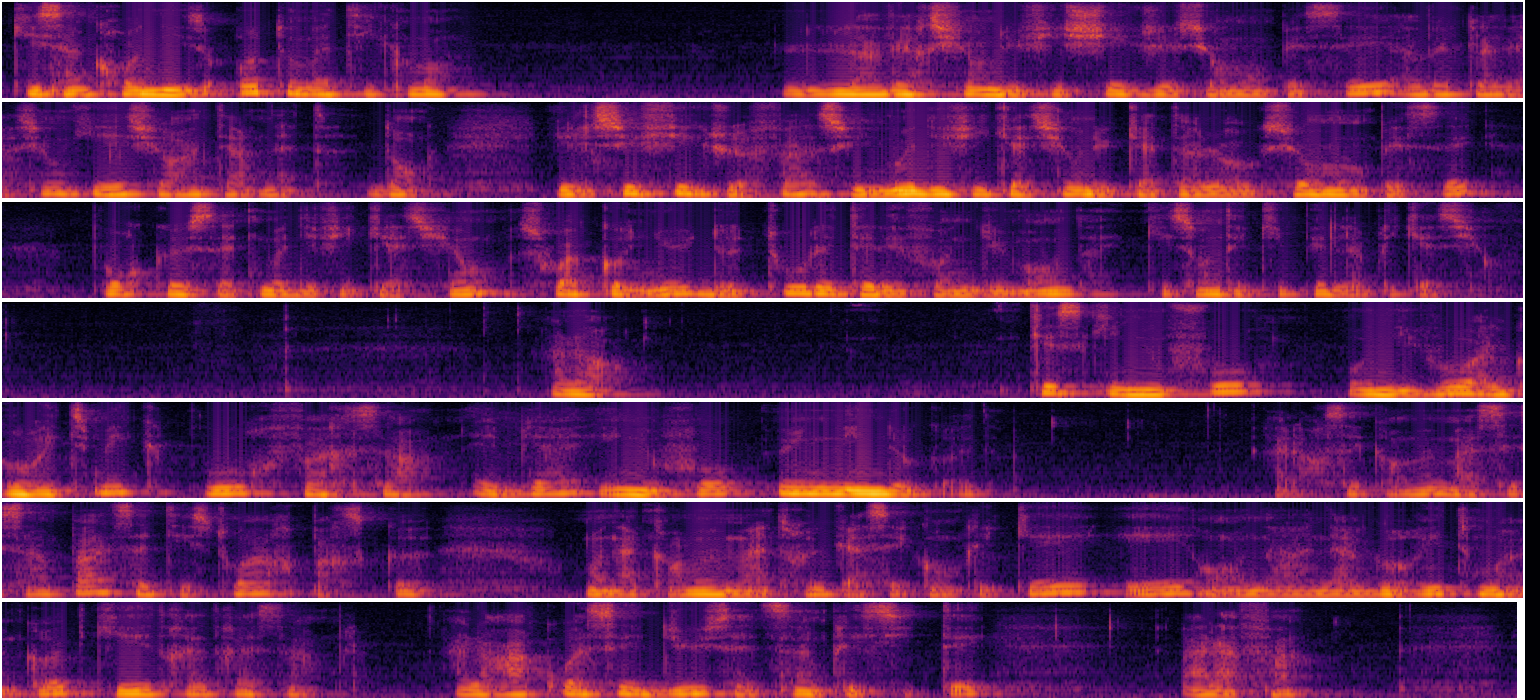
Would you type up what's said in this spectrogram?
qui synchronise automatiquement la version du fichier que j'ai sur mon PC avec la version qui est sur Internet. Donc, il suffit que je fasse une modification du catalogue sur mon PC pour que cette modification soit connue de tous les téléphones du monde qui sont équipés de l'application. Alors, qu'est-ce qu'il nous faut au niveau algorithmique pour faire ça? Eh bien, il nous faut une ligne de code. Alors, c'est quand même assez sympa cette histoire parce que on a quand même un truc assez compliqué et on a un algorithme ou un code qui est très très simple. Alors à quoi c'est dû cette simplicité à la fin?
